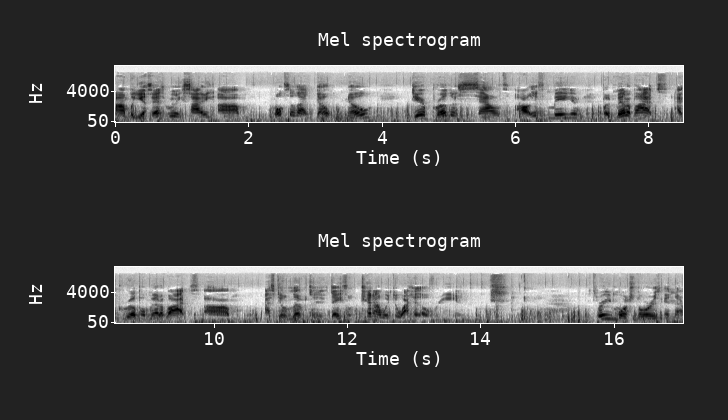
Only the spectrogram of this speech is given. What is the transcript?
Um, but yes, yeah, so that's really exciting. Um, most of I don't know. Dear Brother sounds oddly familiar, but Medabots, I grew up on Medabots. Um, I still love it to this day, so cannot wait to watch it over. Three more stories, and I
